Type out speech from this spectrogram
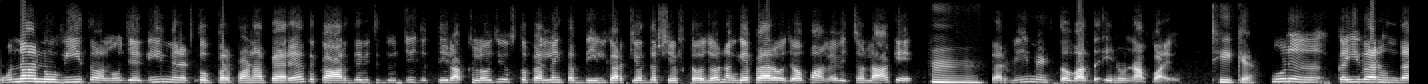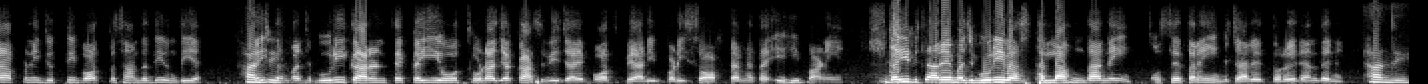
ਉਹਨਾਂ ਨੂੰ ਵੀ ਤੁਹਾਨੂੰ ਜੇ 20 ਮਿੰਟ ਤੋਂ ਉੱਪਰ ਪਾਣਾ ਪੈ ਰਿਹਾ ਤੇ ਕਾਰ ਦੇ ਵਿੱਚ ਦੂਜੀ ਜੁੱਤੀ ਰੱਖ ਲਓ ਜੀ ਉਸ ਤੋਂ ਪਹਿਲਾਂ ਹੀ ਤਬਦੀਲ ਕਰਕੇ ਉਧਰ ਸ਼ਿਫਟ ਹੋ ਜਾਓ ਨੰਗੇ ਪੈਰ ਹੋ ਜਾਓ ਭਾਵੇਂ ਵਿੱਚੋਂ ਲਾ ਕੇ ਹੂੰ। ਪਰ 20 ਮਿੰਟ ਤੋਂ ਵੱਧ ਇਹਨੂੰ ਨਾ ਪਾਇਓ। ਠੀਕ ਹੈ। ਹੁਣ ਕਈ ਵਾਰ ਹੁੰਦਾ ਆਪਣੀ ਜੁੱਤੀ ਬਹੁਤ ਪਸੰਦ ਦੀ ਹੁੰਦੀ ਹੈ। ਹਾਂਜੀ। ਤਾਂ ਮਜਬੂਰੀ ਕਾਰਨ ਤੇ ਕਈ ਉਹ ਥੋੜਾ ਜਿਹਾ ਘਸ ਵੀ ਜਾਏ ਬਹੁਤ ਪਿਆਰੀ ਬੜੀ ਸੌਫਟ ਹੈ ਮੈਂ ਤਾਂ ਇਹੀ ਪਾਣੀ ਹੈ। ਕਈ। ਵਿਚਾਰੇ ਮਜਬੂਰੀ ਵਸ ਥੱਲਾ ਹੁੰਦਾ ਨਹੀਂ ਉਸੇ ਤਰ੍ਹਾਂ ਹੀ ਵਿਚਾਰੇ ਤੁਰੇ ਰਹਿੰਦੇ ਨੇ। ਹਾਂਜੀ।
